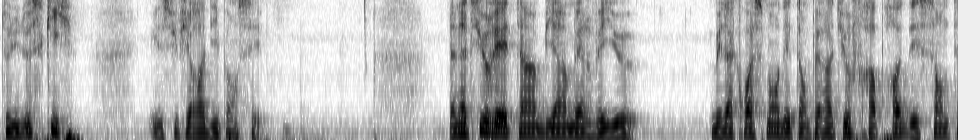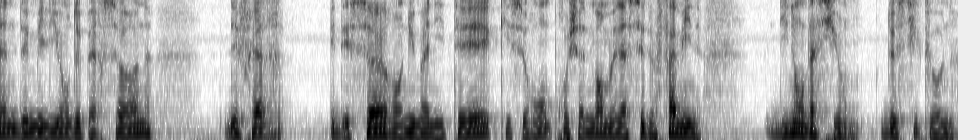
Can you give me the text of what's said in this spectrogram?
tenue de ski. Il suffira d'y penser. La nature est un bien merveilleux, mais l'accroissement des températures frappera des centaines de millions de personnes, des frères et des sœurs en humanité qui seront prochainement menacés de famine, d'inondations, de cyclones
